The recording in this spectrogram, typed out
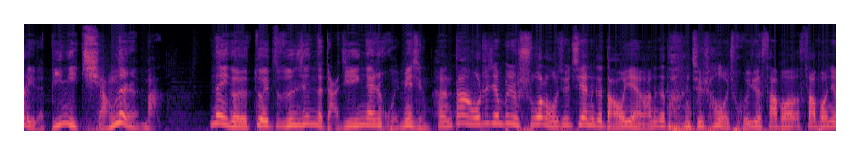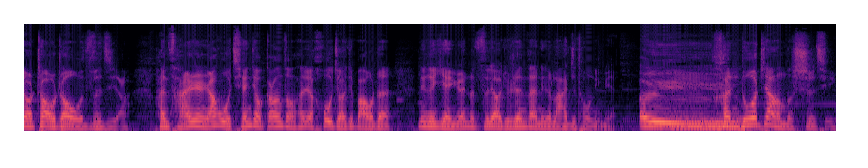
里的比你强的人骂，那个对自尊心的打击应该是毁灭性的。很大，我之前不就说了，我去见那个导演啊，那个导演 就让我去回去撒泡撒泡尿照照我自己啊，很残忍。然后我前脚刚走，他就后脚就把我的那个演员的资料就扔在那个垃圾桶里面，哎，很多这样的事情。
